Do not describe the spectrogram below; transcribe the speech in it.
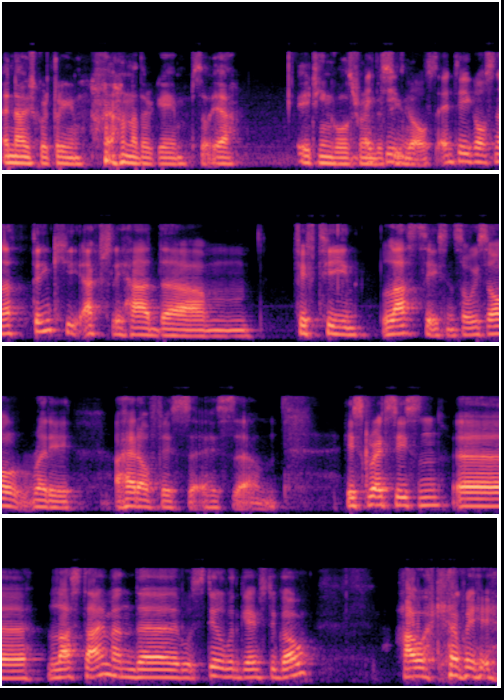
And now he scored three in another game. So yeah, 18 goals for him this 18 season. goals. 18 goals. And I think he actually had um, 15 last season, so he's already ahead of his his um, his great season uh, last time, and uh, still with games to go. How can we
